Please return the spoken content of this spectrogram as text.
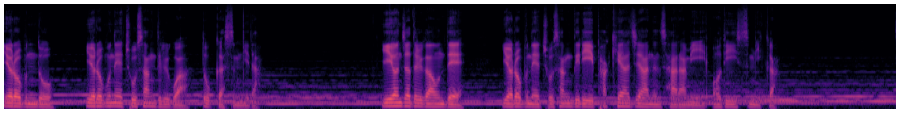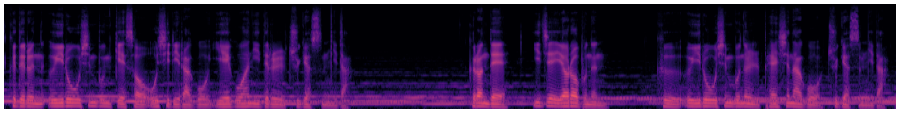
여러분도 여러분의 조상들과 똑같습니다. 예언자들 가운데 여러분의 조상들이 박해하지 않은 사람이 어디 있습니까? 그들은 의로우신 분께서 오시리라고 예고한 이들을 죽였습니다. 그런데 이제 여러분은 그 의로우신 분을 배신하고 죽였습니다.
